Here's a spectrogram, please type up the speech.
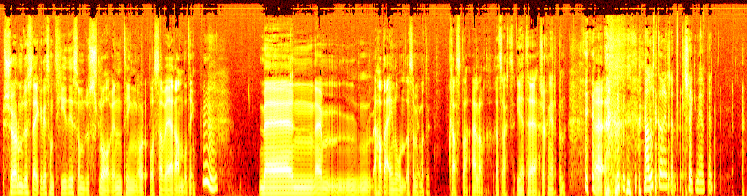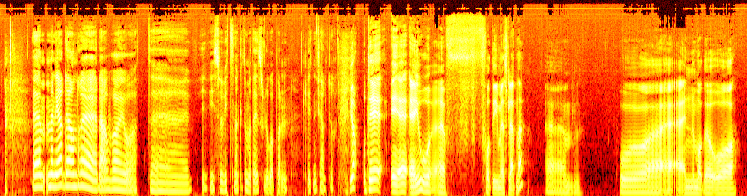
Selv om du steker de samtidig som du slår inn ting og, og serverer andre ting. Mm. Men em, jeg hadde en runde som jeg måtte kaste, eller rett og slett gi til kjøkkenhjelpen. Eh, Alt går i kjø- kjøkkenhjelpen. Eh, men ja, det andre der var jo at eh, vi så vidt snakket om at jeg skulle gå på en liten fjelltur. ja, og det er, er jo eh, for de med sledene. Um, og en måte å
